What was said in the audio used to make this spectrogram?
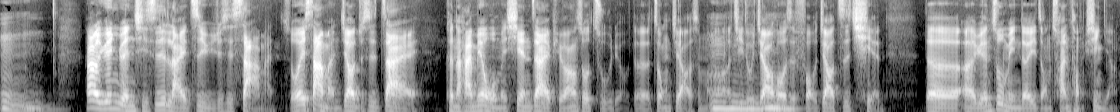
嗯嗯，它的渊源其实来自于就是萨满。所谓萨满教，就是在可能还没有我们现在，比方说主流的宗教，什么基督教或者是佛教之前的呃原住民的一种传统信仰。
